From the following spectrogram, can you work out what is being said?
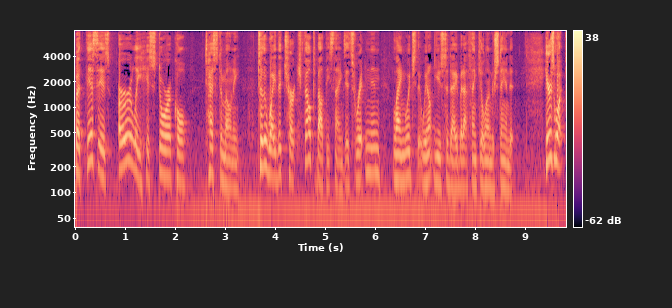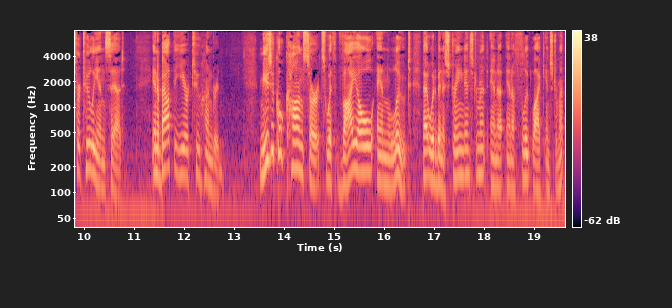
but this is early historical testimony to the way the church felt about these things. It's written in language that we don't use today, but I think you'll understand it. Here's what Tertullian said in about the year 200 Musical concerts with viol and lute, that would have been a stringed instrument and a, and a flute like instrument,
